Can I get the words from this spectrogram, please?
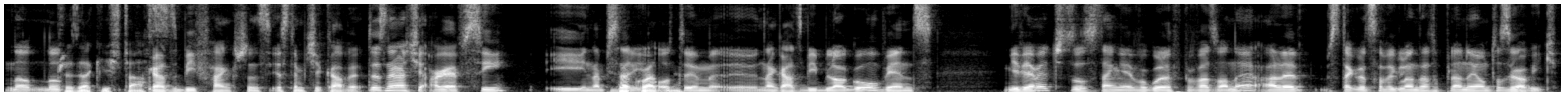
No, no przez jakiś czas. Gatsby Functions, jestem ciekawy. To jest na razie RFC i napisali Dokładnie. o tym y, na Gatsby blogu, więc nie wiemy, czy to zostanie w ogóle wprowadzone, ale z tego co wygląda, to planują to zrobić.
